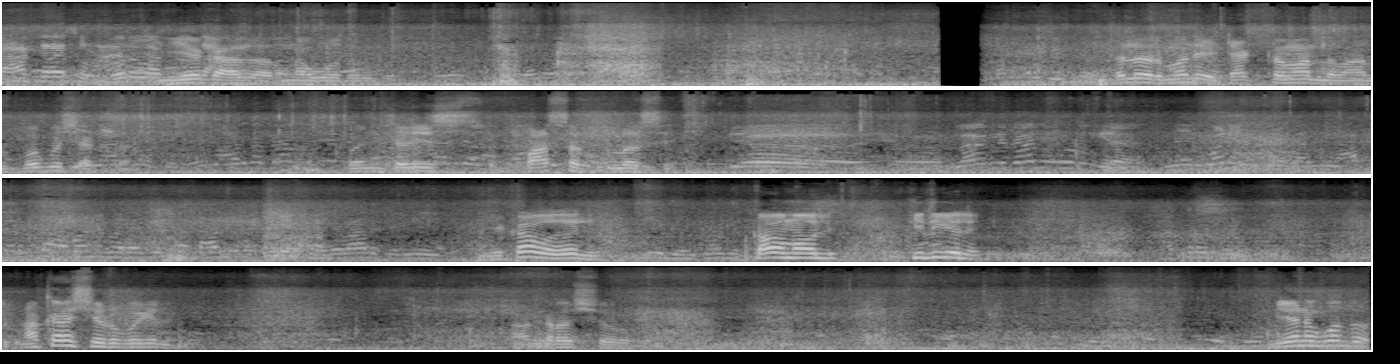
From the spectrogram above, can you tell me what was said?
अकराशे एक हजार. नव्वद रुपये. कलरमध्ये ट्रॅक्टर मधला माल बघू शकता. पंचेचाळीस पासष्ट प्लस आहे. घ्या हे का झाली? का हो माऊली? किती गेले? अकराशे रुपये गेले. अकराशे रुपये. येणं कोणतं?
